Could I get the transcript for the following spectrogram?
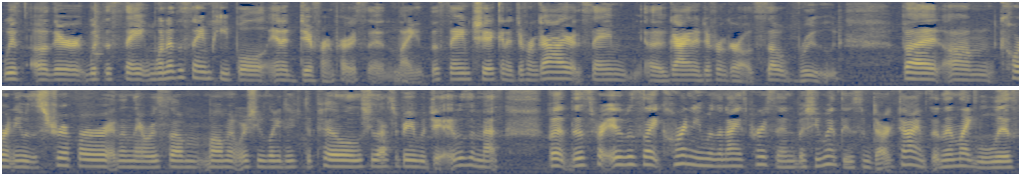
with other with the same one of the same people in a different person like the same chick and a different guy or the same uh, guy and a different girl it's so rude But um, Courtney was a stripper, and then there was some moment where she was like addicted to pills. She lost her baby with Jay. It was a mess. But this, it was like Courtney was a nice person, but she went through some dark times, and then like lists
